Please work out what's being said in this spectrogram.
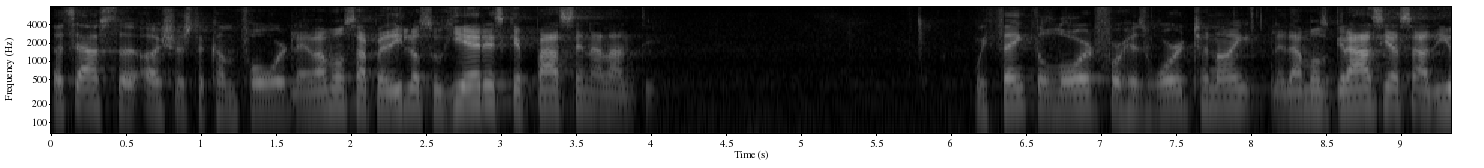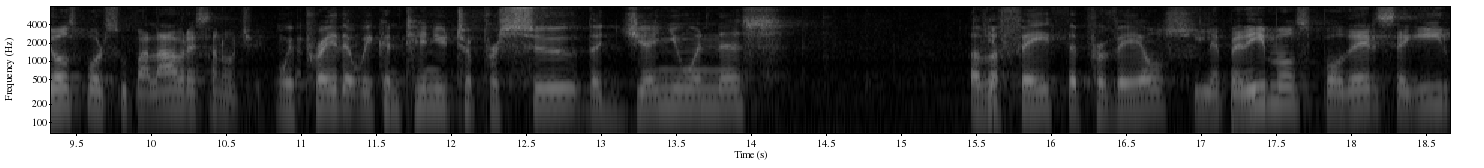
Let's ask the ushers to come forward. Le vamos a pedir los sugieres que pasen adelante. We thank the Lord for His word tonight. Le damos gracias a Dios por su palabra esta noche. We pray that we continue to pursue the genuineness of a faith that prevails. Y le pedimos poder seguir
